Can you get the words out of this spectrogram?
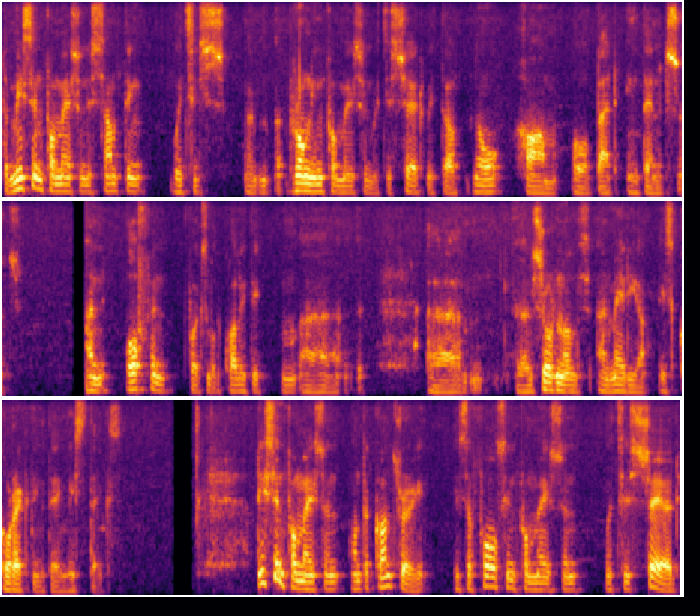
The misinformation is something which is wrong information which is shared without no harm or bad intentions. And often, for example, quality mm, uh, um, uh, journals and media is correcting their mistakes. Disinformation, on the contrary, is a false information which is shared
